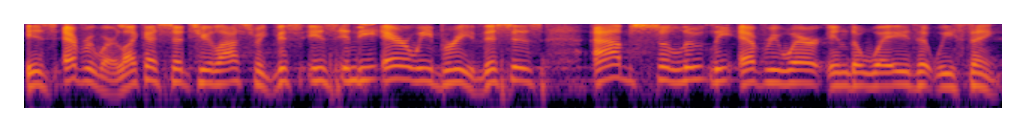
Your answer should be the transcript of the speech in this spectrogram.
is everywhere. Like I said to you last week, this is in the air we breathe. This is absolutely everywhere in the way that we think.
